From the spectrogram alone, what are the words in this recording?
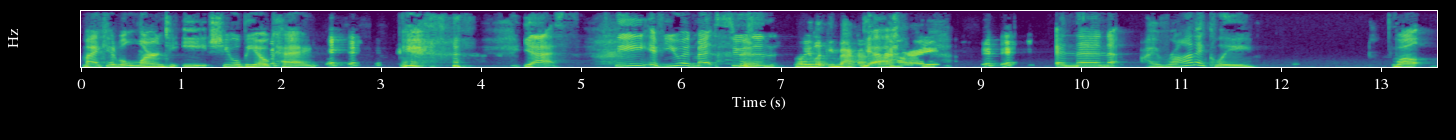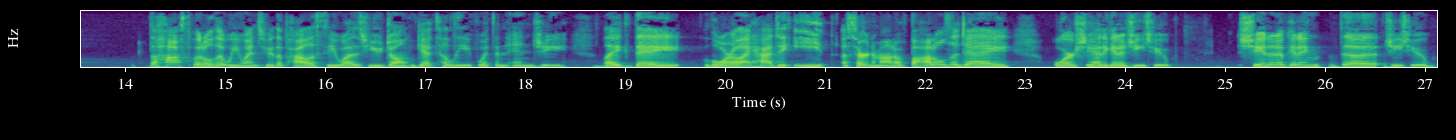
My kid will learn to eat. She will be okay. yes. See, if you had met Susan, I'll be looking back on yeah. Now, right? and then, ironically, well, the hospital that we went to, the policy was you don't get to leave with an NG. Like they Lorelai had to eat a certain amount of bottles a day or she had to get a G tube. She ended up getting the G tube.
